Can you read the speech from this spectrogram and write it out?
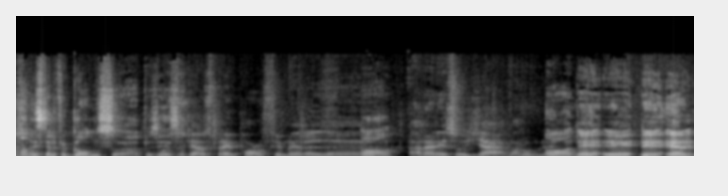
han istället för Gonzo, ja. Och Precis. så ska jag spela in porrfilm nere i... eh, Ja. ja. Den är så jävla rolig. Ja, det, är- det är,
